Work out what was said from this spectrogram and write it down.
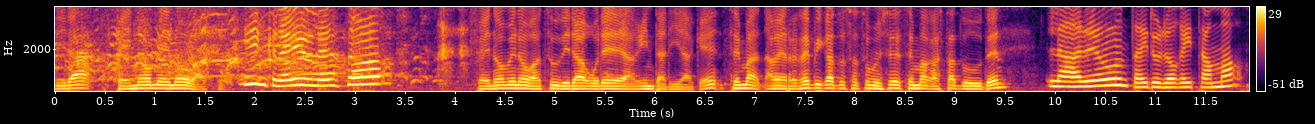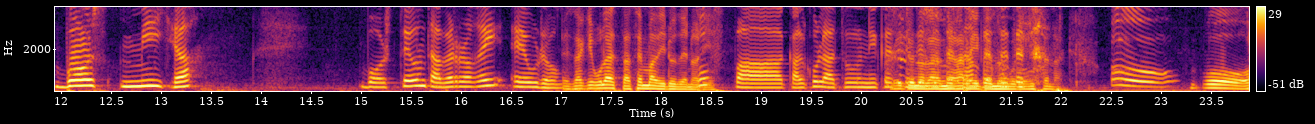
Dira fenomeno batzu. Increíble está. Fenomeno batzu dira gure agintariak, eh? Zenbat, a ber, errepikatu zazu mesede zenbat gastatu duten. Lareun eta irurogeita ama, bos mila, bosteun eta berrogei euro. Ez dakigula ez da zenbat diruden hori. Uf, ba, kalkulatu nik Beitu ezin nola dizut negarra esan egiten duen gure pezetet. gizonak. Oh.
